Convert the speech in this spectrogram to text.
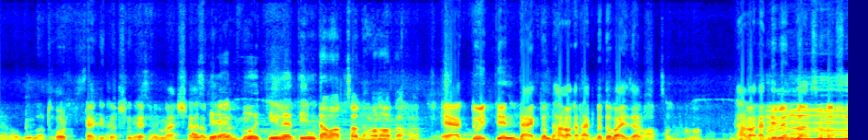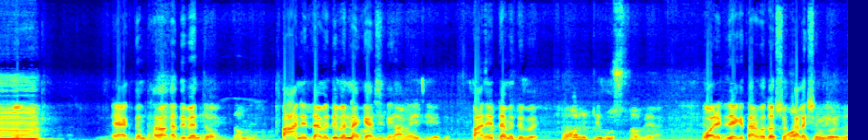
দেখো গোলাপি। কি দর্শক দেখেন দুই তিনে তিনটা বাচ্চা ধামাকা থাকবে। এক দুই তিন একদম ধামাকা থাকবে তো ভাইজান। ধামাকা দিবেন তো দর্শককে? একদম ধামাকা দিবেন তো? একদম পানির দামে দিবেন নাকি আজকে? দামে দিয়ে দেবে পানির দামে দেবে? কোয়ালিটি বুঝতে হবে কোয়ালিটি দেখে তারপর দর্শক কালেকশন করবে।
